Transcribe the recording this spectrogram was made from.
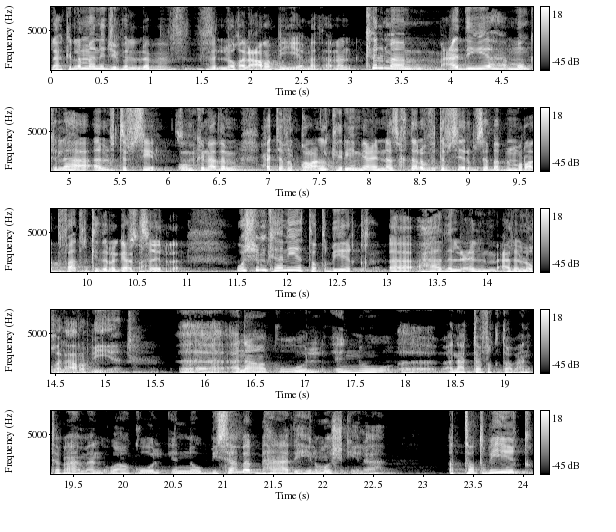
لكن لما نجي في اللغة العربية مثلا كلمة عادية ممكن لها ألف تفسير. وممكن هذا حتى في القرآن الكريم يعني الناس اختلفوا في التفسير بسبب المرادفات الكثيره اللي قاعد تصير. وش إمكانية تطبيق آه هذا العلم على اللغة العربية؟ آه، أنا أقول أنه آه، أنا أتفق طبعا تماما وأقول أنه بسبب هذه المشكلة التطبيق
